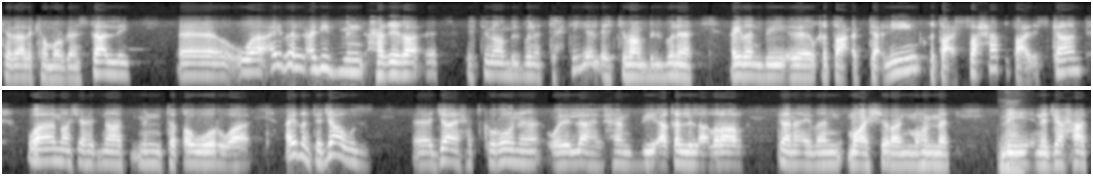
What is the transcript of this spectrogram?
كذلك مورغان ستانلي وأيضا العديد من حقيقة اهتمام بالبنى التحتية، الاهتمام بالبنى أيضا بقطاع التعليم، قطاع الصحة، قطاع الإسكان وما شاهدناه من تطور وأيضا تجاوز جائحة كورونا ولله الحمد بأقل الأضرار كان أيضا مؤشرا مهما نعم. لنجاحات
